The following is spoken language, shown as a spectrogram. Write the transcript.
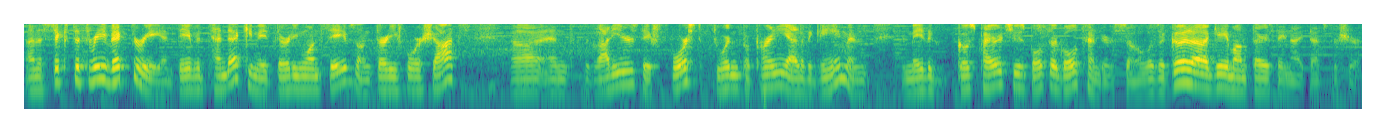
and a 6 3 victory. And David Tendeck, he made 31 saves on 34 shots. Uh, and the Gladiators, they forced Jordan Papirny out of the game and, and made the Ghost Pirates use both their goaltenders. So it was a good uh, game on Thursday night, that's for sure.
